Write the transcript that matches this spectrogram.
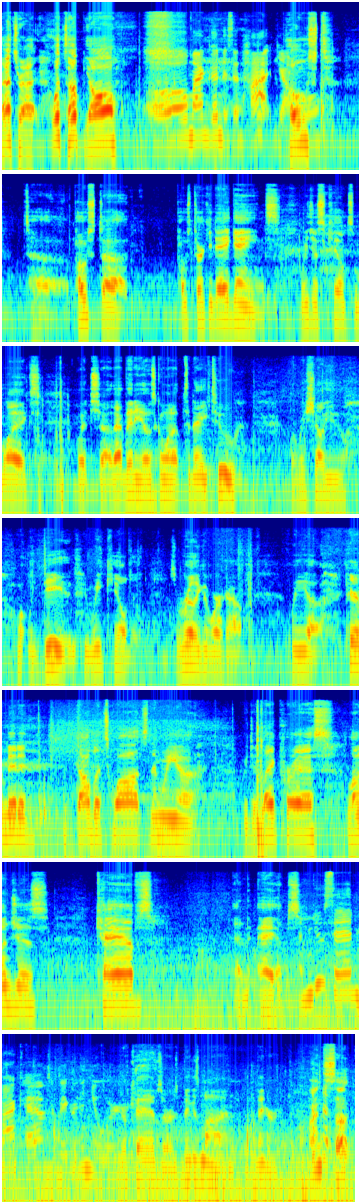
That's right. What's up, y'all? Oh my goodness, it's hot, y'all. Post, uh, post, uh, post Turkey Day gains. We just killed some legs, which uh, that video is going up today too, where we show you what we did and we killed it. It's a really good workout. We uh, pyramided goblet squats, then we uh, we did leg press, lunges, calves, and abs. And you said my calves are bigger than yours. Your calves are as big as mine, bigger. Mine suck.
